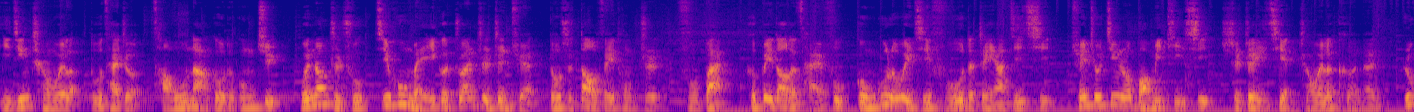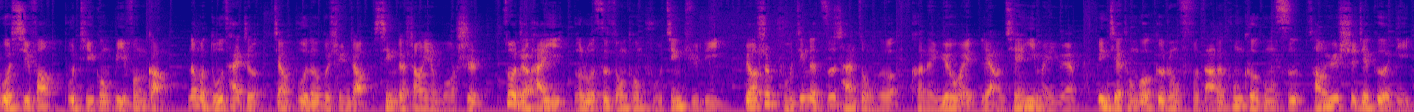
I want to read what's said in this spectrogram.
已经成为了独裁者藏污纳垢的工具。文章指出，几乎每一个专制政权都是盗贼统治、腐败和被盗的财富，巩固了为其服务的镇压机器。全球金融保密体系使这一切成为了可能。如果西方不提供避风港，那么独裁者将不得不寻找新的商业模式。作者还以俄罗斯总统普京举例，表示普京的资产总额可能约为两千亿美元，并且通过各种复杂的空壳公司藏于世界各地。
